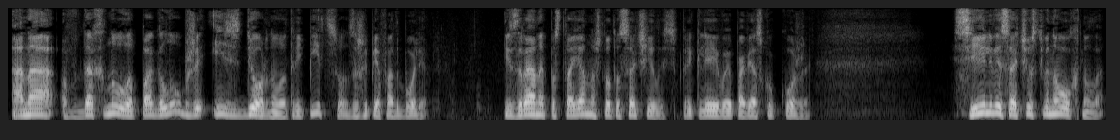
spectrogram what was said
Она вдохнула поглубже и сдернула тряпицу, зашипев от боли. Из раны постоянно что-то сочилось, приклеивая повязку к коже. Сильви сочувственно охнула.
